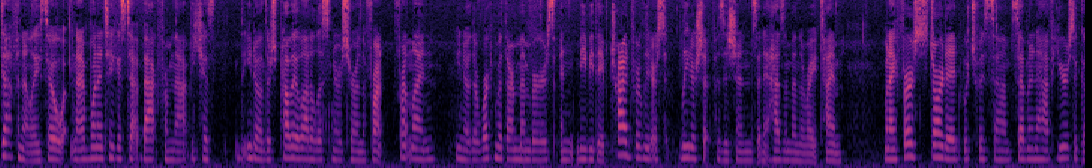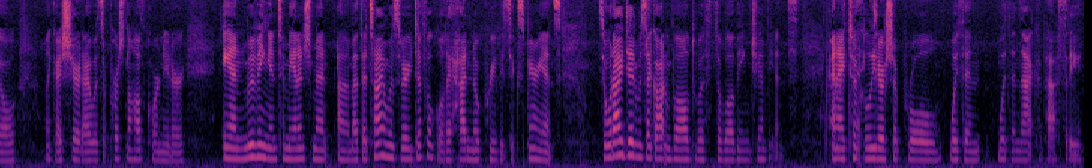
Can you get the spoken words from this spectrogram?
Definitely. So and I want to take a step back from that because you know there's probably a lot of listeners who are on the front front line. You know they're working with our members and maybe they've tried for leadership leadership positions and it hasn't been the right time. When I first started, which was um, seven and a half years ago, like I shared, I was a personal health coordinator, and moving into management um, at the time was very difficult. I had no previous experience. So what I did was I got involved with the Wellbeing Champions, and I took a leadership role within within that capacity.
